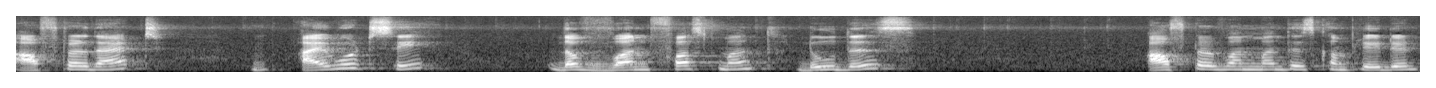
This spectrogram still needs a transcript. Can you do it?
after that, I would say the one first month do this. After one month is completed,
